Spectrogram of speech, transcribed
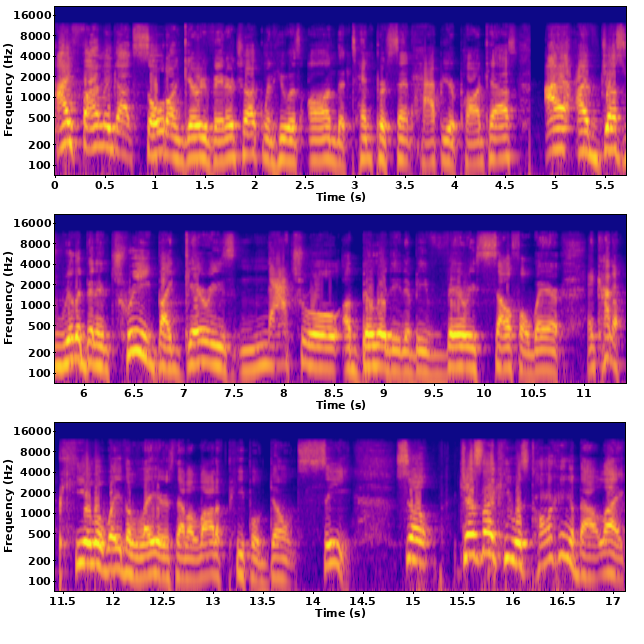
I finally got sold on Gary Vaynerchuk when he was on the 10% Happier podcast. I, I've just really been intrigued by Gary's natural ability to be very self-aware and kind of peel away the layers that a lot of people don't see. So just like he was talking about, like,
